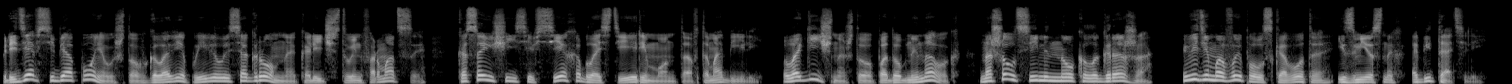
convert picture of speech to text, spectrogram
Придя в себя, понял, что в голове появилось огромное количество информации, касающейся всех областей ремонта автомобилей. Логично, что подобный навык нашелся именно около гаража, видимо, выпал с кого-то из местных обитателей.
